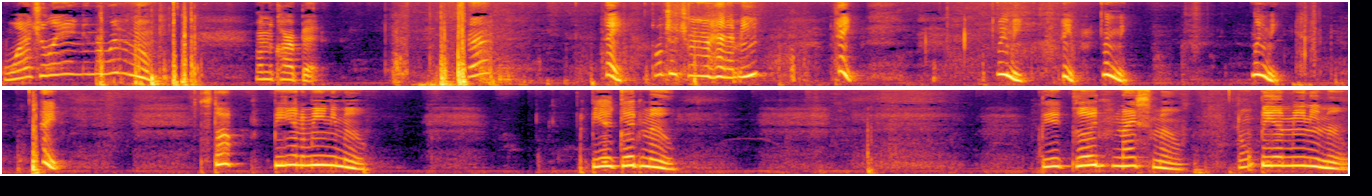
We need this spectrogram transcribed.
Why aren't you laying in the living room? On the carpet. Huh? Hey, don't you turn your head at me. Hey. Look at me. Hey, look at me. Look at me. Hey. Stop being a meanie moo. Be a good moo. Be a good, nice moo. Don't be a meanie moo.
